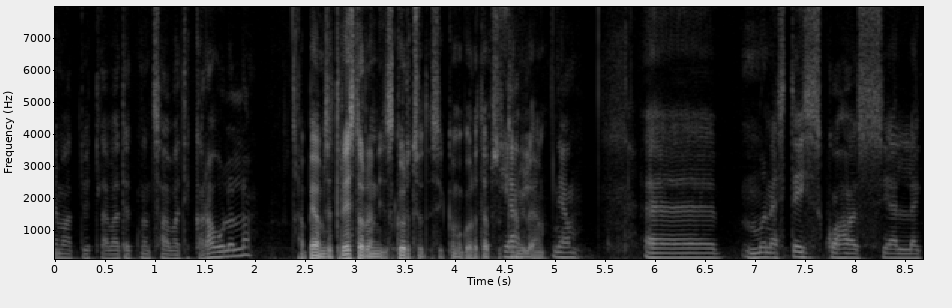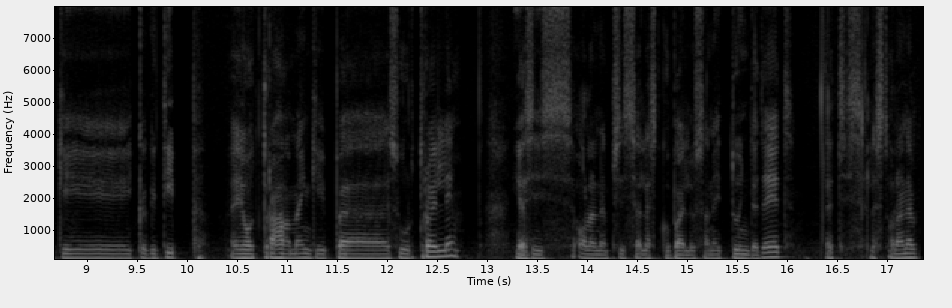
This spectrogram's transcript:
nemad ütlevad, et nad saavad ikka rahul olla. peamiselt restoranides, kõrtsudes ikka ma korra täpsustan ja, üle, jah? jah mõnes teises kohas jällegi ikkagi tippjootraha mängib äh, suurt rolli ja siis oleneb siis sellest, kui palju sa neid tunde teed, et siis sellest oleneb.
